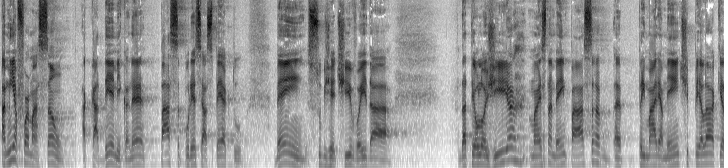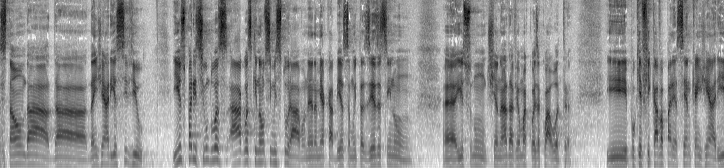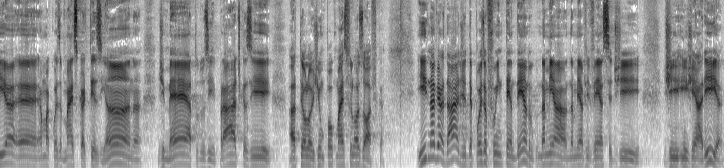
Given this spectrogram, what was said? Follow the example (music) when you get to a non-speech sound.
A minha formação acadêmica, né, passa por esse aspecto bem subjetivo aí da, da teologia, mas também passa é, primariamente pela questão da, da, da, engenharia civil. E isso pareciam duas águas que não se misturavam, né? Na minha cabeça, muitas vezes, assim, não, é, isso não tinha nada a ver uma coisa com a outra. E porque ficava parecendo que a engenharia é, é uma coisa mais cartesiana, de métodos e práticas, e a teologia um pouco mais filosófica. E, na verdade, depois eu fui entendendo, na minha, na minha vivência de, de engenharia,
